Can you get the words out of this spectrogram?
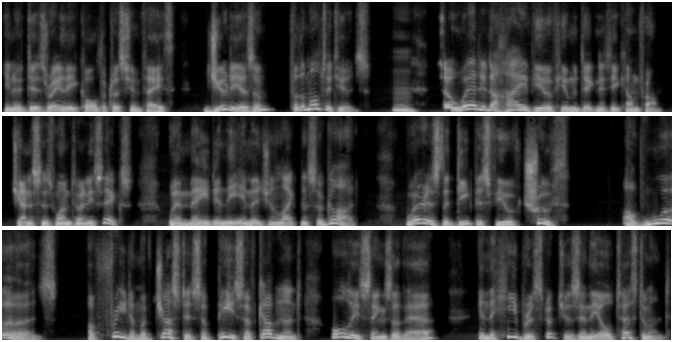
You know, Disraeli called the Christian faith Judaism for the multitudes. Mm. So where did a high view of human dignity come from? Genesis 1:26. We're made in the image and likeness of God. Where is the deepest view of truth, of words, of freedom, of justice, of peace, of covenant? All these things are there in the Hebrew scriptures in the Old Testament.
